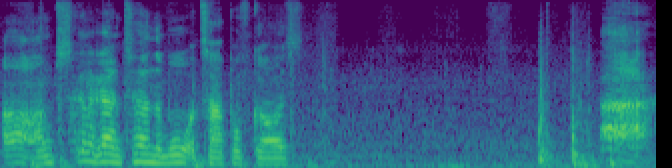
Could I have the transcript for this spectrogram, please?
Oh, I'm just going to go and turn the water tap off, guys. Ah.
